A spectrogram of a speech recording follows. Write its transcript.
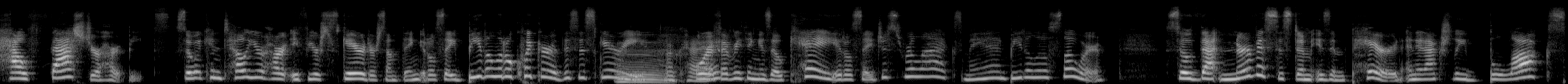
how fast your heart beats. So it can tell your heart if you're scared or something, it'll say, beat a little quicker, this is scary. Mm. Okay. Or if everything is okay, it'll say, just relax, man, beat a little slower. So that nervous system is impaired and it actually blocks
